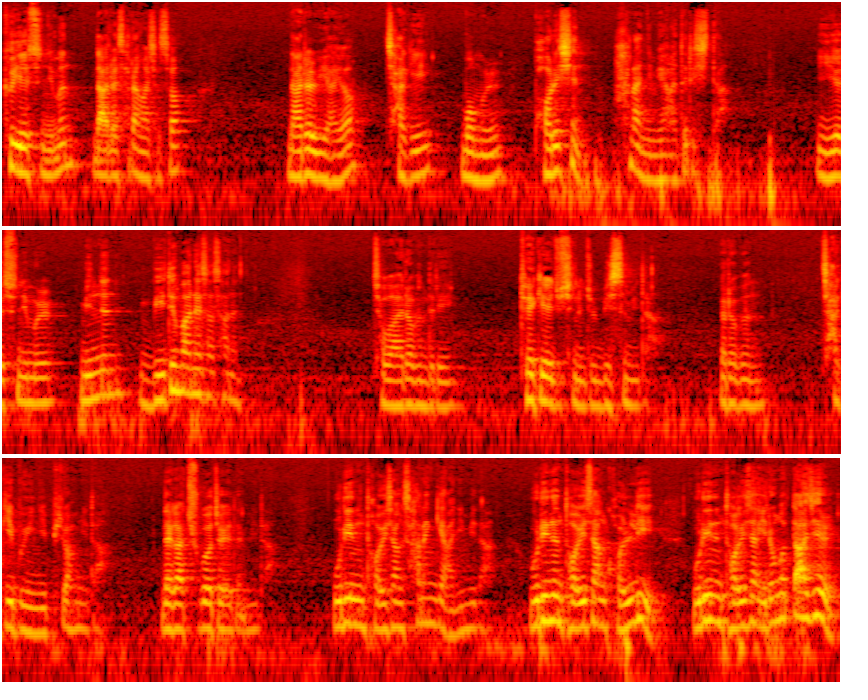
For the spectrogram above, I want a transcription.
그 예수님은 나를 사랑하셔서 나를 위하여 자기 몸을 버리신 하나님의 아들이시다. 이 예수님을 믿는 믿음 안에서 사는 저와 여러분들이 되게 해주시는 줄 믿습니다. 여러분, 자기 부인이 필요합니다. 내가 죽어져야 됩니다. 우리는 더 이상 사는 게 아닙니다. 우리는 더 이상 권리, 우리는 더 이상 이런 거 따질,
